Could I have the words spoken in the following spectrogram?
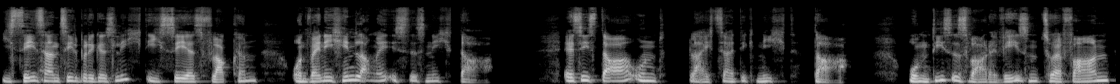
Ich sehe sein silbriges Licht, ich sehe es flackern, und wenn ich hinlange, ist es nicht da. Es ist da und gleichzeitig nicht da. Um dieses wahre Wesen zu erfahren,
